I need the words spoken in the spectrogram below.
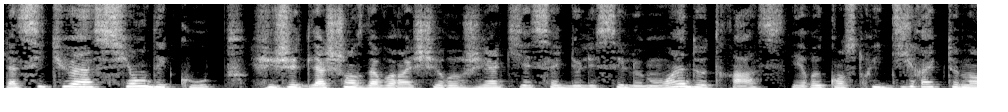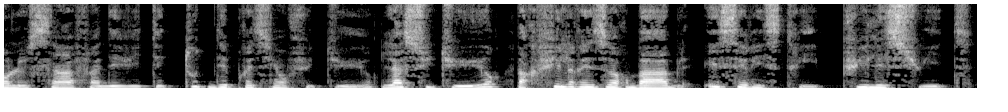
la situation des coupes. J'ai de la chance d'avoir un chirurgien qui essaye de laisser le moins de traces et reconstruit directement le sein afin d'éviter toute dépression future, la suture par fil résorbable et séristrip, puis les suites,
